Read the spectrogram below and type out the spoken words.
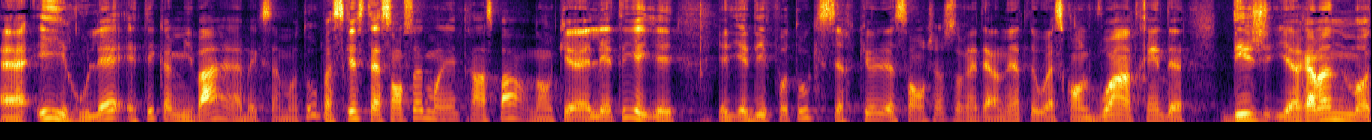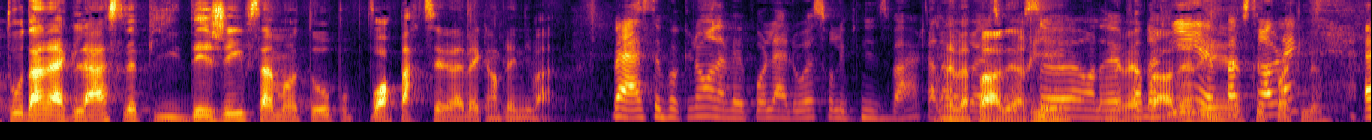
Et il roulait été comme hiver avec sa moto parce que c'était son seul moyen de transport. Donc, l'été, il y, a- des photos qui circulent, si on cherche sur Internet, où est-ce qu'on le voit en train de... Il y a vraiment une moto dans la glace, là, puis il dégivre sa moto pour pouvoir partir avec en plein hiver. Ben, à cette époque-là, on n'avait pas la loi sur les pneus d'hiver. On alors, n'avait c'est de rien. ça, on n'avait peur de rien, pas de problème. Euh,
